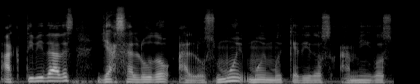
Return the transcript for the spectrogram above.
actividades. Ya saludo a los muy, muy, muy queridos amigos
